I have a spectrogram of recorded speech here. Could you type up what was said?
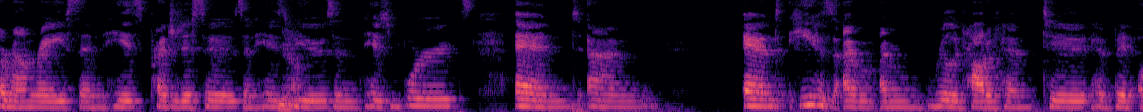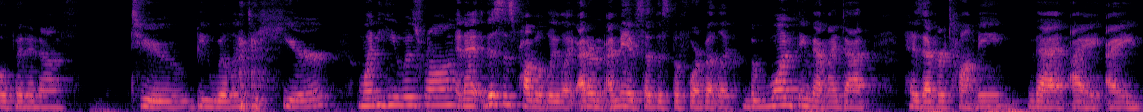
around race and his prejudices and his Yeah. views and his words and um and he has I'm, I'm really proud of him to have been open enough to be willing to hear when he was wrong and I, this is probably like i don't i may have said this before but like the one thing that my dad has ever taught me that i i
